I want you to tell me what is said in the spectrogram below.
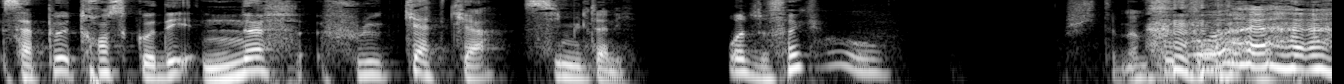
Ça peut transcoder 9 flux 4K simultanés. What the fuck? Oh. J'étais même pas.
